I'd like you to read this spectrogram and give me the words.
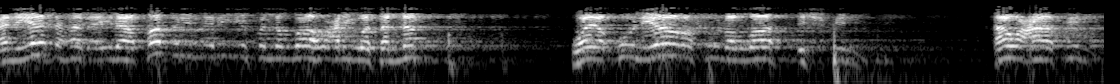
أن يذهب إلى قبر النبي صلى الله عليه وسلم ويقول يا رسول الله اشفني. أو عافني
